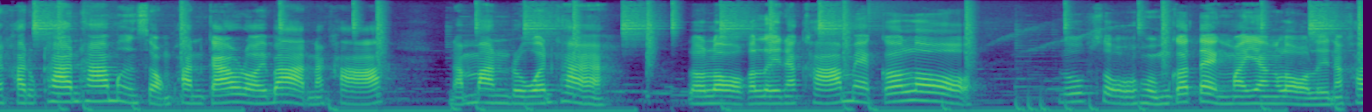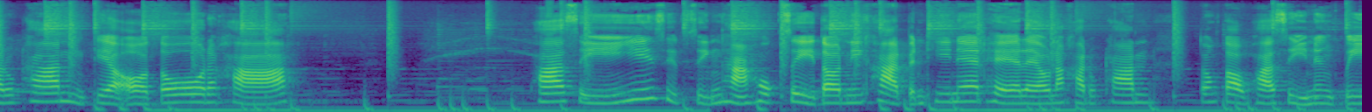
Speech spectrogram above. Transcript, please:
นะคะ ทุกท่าน 52,900 บาทนะคะ น้ำมันร้วนค่ะหล่อๆกันเลยนะคะ แม็กก็หล่อ รูปโสผมก็แต่งมาอย่างหล่อเลยนะคะ ทุกท่านเกียร์ออโต้นะคะ ภาษี 20 สิงหา 64 ตอนนี้ขาดเป็นที่แน่แท้แล้วนะคะ ทุกท่านต้องต่อภาษี 1 ปี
